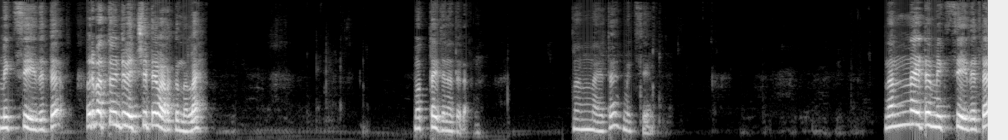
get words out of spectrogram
മിക്സ് ചെയ്തിട്ട് ഒരു പത്ത് മിനിറ്റ് വെച്ചിട്ടേ വറക്കുന്നുള്ളേ. മൊത്തം ഇതിനകത്ത് ഇടാം. നന്നായിട്ട് മിക്സ് ചെയ്യണം. നന്നായിട്ട് മിക്സ് ചെയ്തിട്ട്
